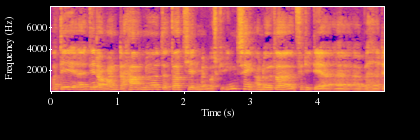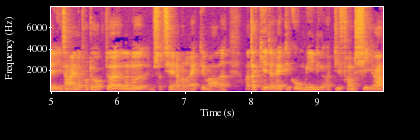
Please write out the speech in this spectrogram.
og det er, det er der mange, der har. Noget, der, der tjener man måske ingenting, og noget, der, fordi det er, hvad hedder det, ens egne produkter eller noget, så tjener man rigtig meget. Og der giver det rigtig god mening at differentiere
